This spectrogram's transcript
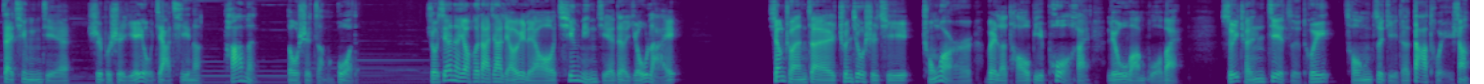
在清明节是不是也有假期呢？他们都是怎么过的？首先呢，要和大家聊一聊清明节的由来。相传，在春秋时期，重耳为了逃避迫害，流亡国外。随臣介子推从自己的大腿上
